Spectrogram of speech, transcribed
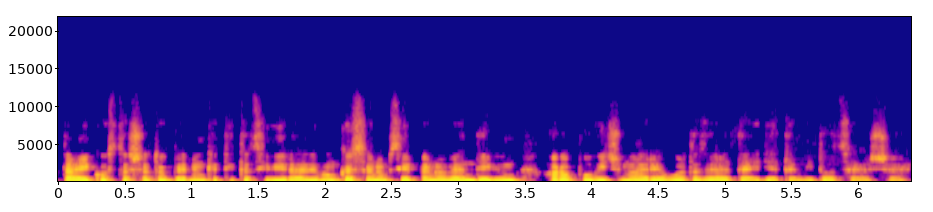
tájékoztassatok bennünket itt a Civil Rádióban. Köszönöm szépen a vendégünk, Harapovics Mária volt az ELTE egyetemi docense.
